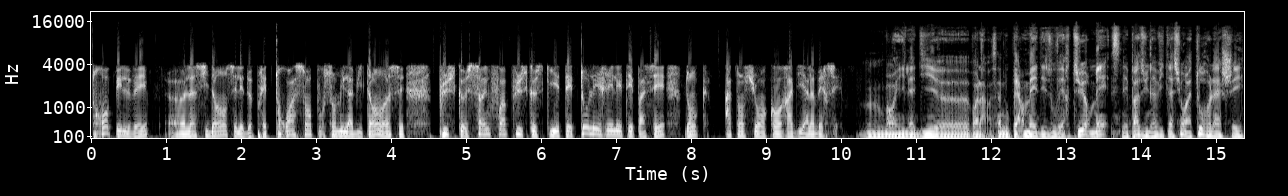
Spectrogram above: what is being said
trop élevé. Euh, L'incidence, elle est de près de 300 pour 100 000 habitants. Hein, c'est plus que cinq fois plus que ce qui était toléré l'été passé. Donc, attention encore, a dit Alain Berset. Bon, il a dit, euh, voilà, ça nous permet des ouvertures, mais ce n'est pas une invitation à tout relâcher.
